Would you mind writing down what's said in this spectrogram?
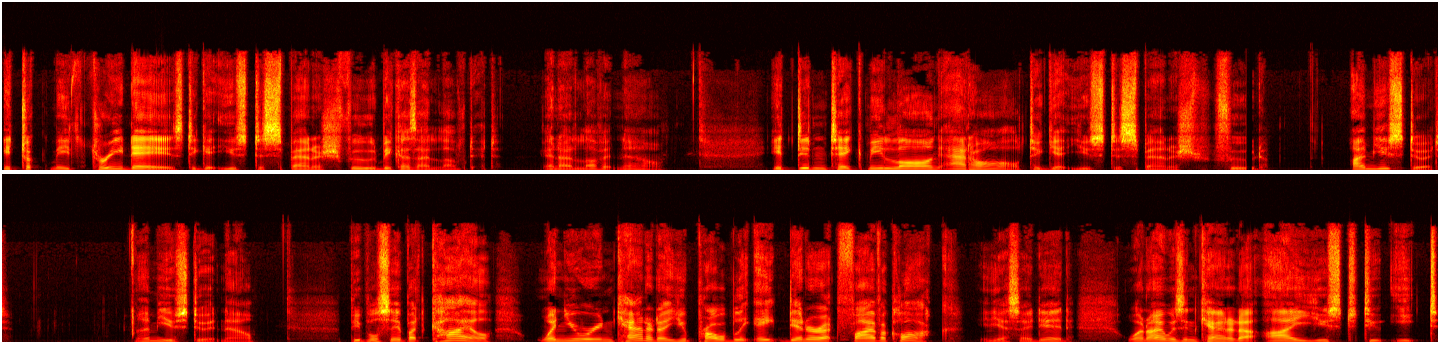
It took me three days to get used to Spanish food because I loved it, and I love it now. It didn't take me long at all to get used to Spanish food. I'm used to it. I'm used to it now. People say, but Kyle, when you were in Canada, you probably ate dinner at five o'clock. And yes, I did. When I was in Canada, I used to eat.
